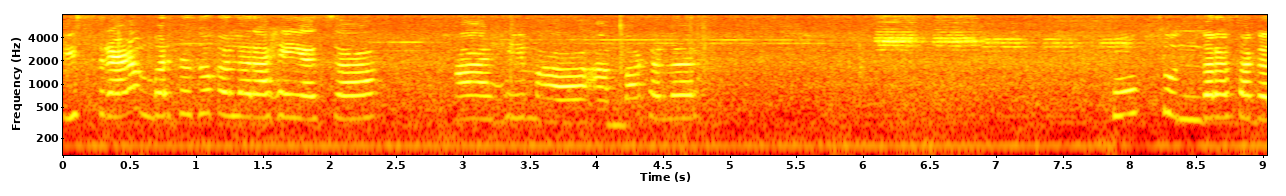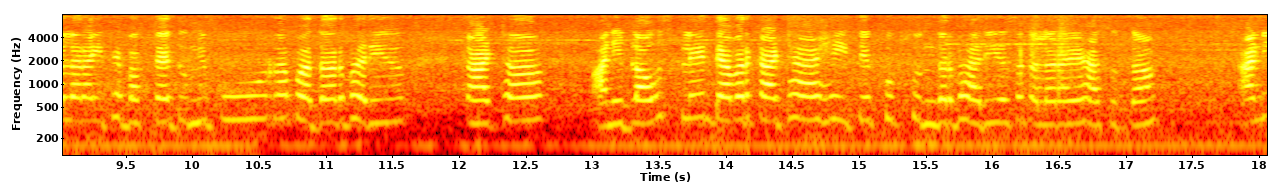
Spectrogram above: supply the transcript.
तिसऱ्या नंबरचा जो कलर आहे याचा हा आहे आंबा कलर खूप सुंदर असा कलर आहे इथे बघताय. तुम्ही पूर्ण पदर भरीव काठ आणि ब्लाऊज प्लेन त्यावर काठ आहे. इथे खूप सुंदर भारी असा कलर आहे हा सुद्धा. आणि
